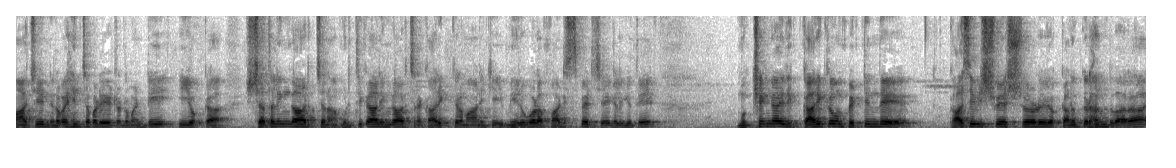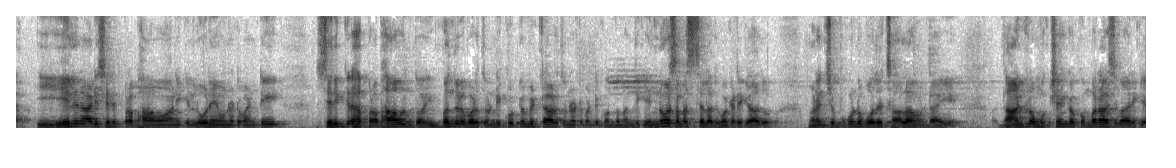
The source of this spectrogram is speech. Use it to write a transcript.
మాచే నిర్వహించబడేటటువంటి ఈ యొక్క శతలింగార్చన మృతికాలింగార్చన కార్యక్రమానికి మీరు కూడా పార్టిసిపేట్ చేయగలిగితే ముఖ్యంగా ఇది కార్యక్రమం పెట్టిందే కాశీ విశ్వేశ్వరుడు యొక్క అనుగ్రహం ద్వారా ఈ ఏలినాడి శని ప్రభావానికి లోనే ఉన్నటువంటి శనిగ్రహ ప్రభావంతో ఇబ్బందులు పడుతుండి కొట్టుమిట్టాడుతున్నటువంటి కొంతమందికి ఎన్నో సమస్యలు అది ఒకటి కాదు. మనం చెప్పుకుంటూ పోతే చాలా ఉంటాయి. దాంట్లో ముఖ్యంగా కుంభరాశి వారికి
